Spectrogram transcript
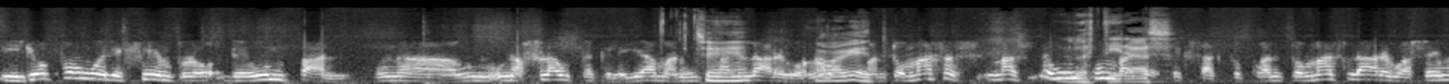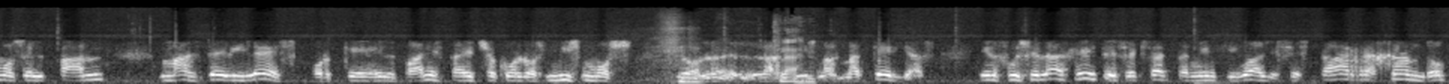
Y yo pongo el ejemplo de un pan, una, una flauta que le llaman un pan largo, ¿no? Cuanto más, más un, exacto, cuanto más largo hacemos el pan, más débil es, porque el pan está hecho con los mismos, las mismas materias. Y el fuselaje este es exactamente igual, y se está rajando,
